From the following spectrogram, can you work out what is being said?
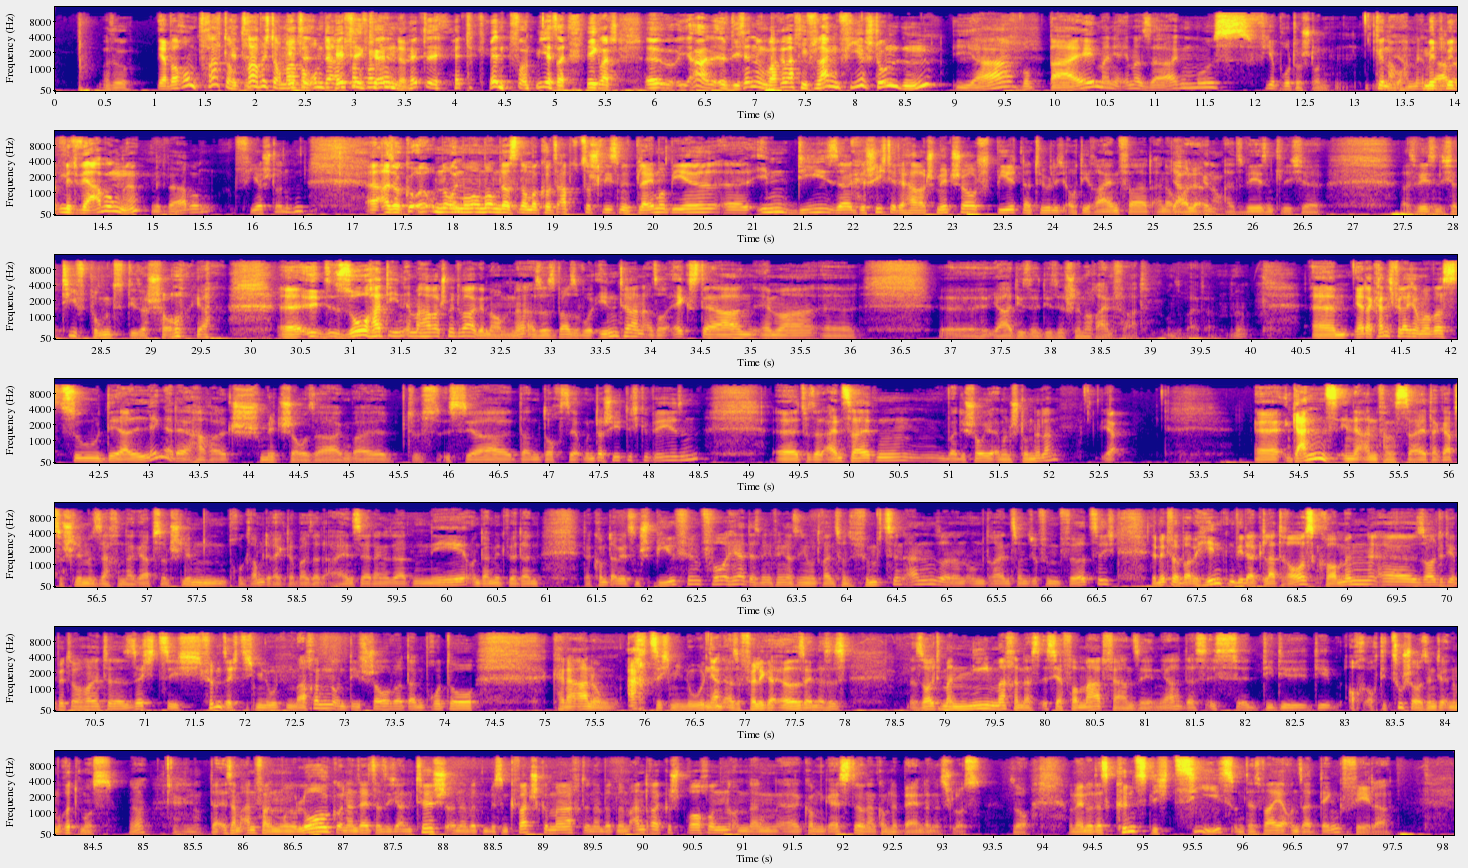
Also. Ja, warum? Frag doch, frag mich doch mal, hätte, warum der hätte Anfang vom können, Ende. Hätte, hätte können von mir sein. Nee, Quatsch. Äh, ja, die Sendung war relativ lang, vier Stunden. Ja, wobei man ja immer sagen muss, vier Bruttostunden. Genau. Mit, mit, mit Werbung, ne? mit Werbung vier Stunden. Äh, Also um, um, um, um das nochmal kurz abzuschließen mit Playmobil, äh, in dieser Geschichte der Harald Schmidt Show spielt natürlich auch die Rheinfahrt eine Ja, Rolle genau. als wesentliche als wesentlicher Tiefpunkt dieser Show, ja. Äh, So hat ihn immer Harald Schmidt wahrgenommen. Ne? Also es war sowohl intern als auch extern immer äh, äh, ja diese, diese schlimme Rheinfahrt und so weiter. Ne? Ähm, ja, da kann ich vielleicht auch mal was zu der Länge der Harald Schmidt Show sagen, weil das ist ja dann doch sehr unterschiedlich gewesen. Äh, zu Sat 1 Zeiten war die Show ja immer eine Stunde lang. Ja. Äh, ganz in der Anfangszeit, da gab es so schlimme Sachen. Da gab es so einen schlimmen Programmdirektor bei Sat 1, der hat dann gesagt, nee, und damit wir dann, da kommt aber jetzt ein Spielfilm vorher, deswegen fängt das nicht um 23.15 Uhr an, sondern um 23.45 Uhr. Damit wir aber hinten wieder glatt rauskommen, äh, solltet ihr bitte heute 60, 65 Minuten machen und die Show wird dann brutto, keine Ahnung, 80 Minuten, Ja. also völliger Irrsinn. Das ist, das sollte man nie machen. Das ist ja Formatfernsehen, ja. Das ist äh, die, die, die, auch, auch die Zuschauer sind ja in einem Rhythmus. Ne? genau. Da ist am Anfang ein Monolog und dann setzt er sich an den Tisch und dann wird ein bisschen Quatsch gemacht und dann wird mit dem Antrag gesprochen und dann äh, kommen Gäste und dann kommt eine Band, dann ist Schluss. So. Und wenn du das künstlich ziehst, und das war ja unser Denkfehler,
